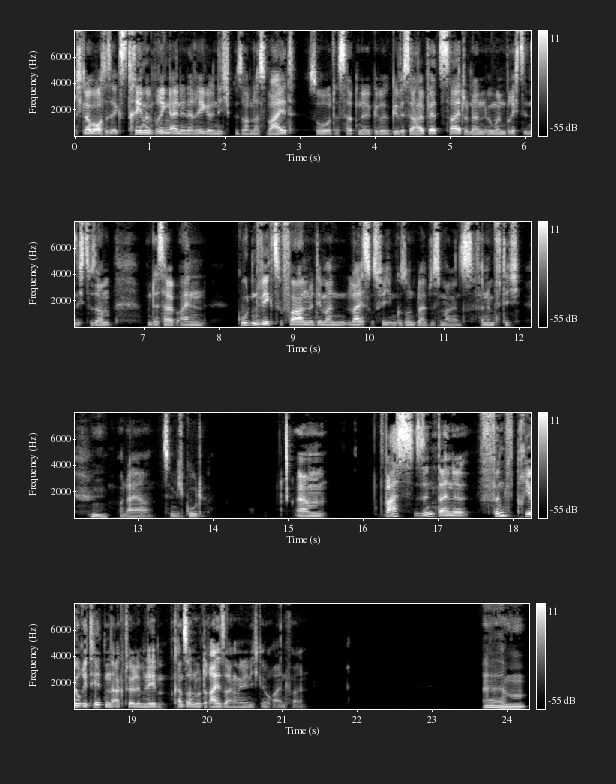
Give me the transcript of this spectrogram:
ich glaube auch, das Extreme bringen einen in der Regel nicht besonders weit. So, das hat eine gewisse Halbwertszeit und dann irgendwann bricht es in sich zusammen. Und deshalb einen guten Weg zu fahren, mit dem man leistungsfähig und gesund bleibt, ist immer ganz vernünftig. Hm. Von daher ziemlich gut. Ähm, was sind deine fünf Prioritäten aktuell im Leben? Kannst auch nur drei sagen, wenn dir nicht genug einfallen. Ähm,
